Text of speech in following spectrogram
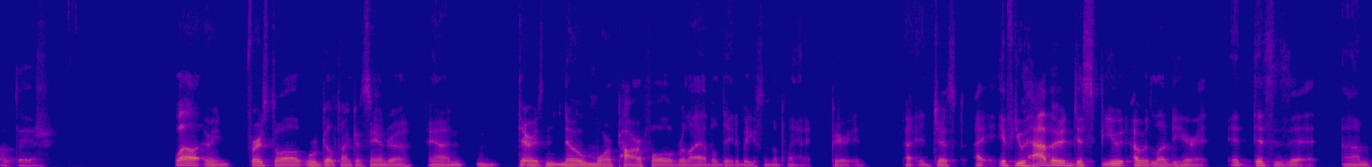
out there? Well, I mean, first of all, we're built on Cassandra, and there is no more powerful, reliable database on the planet. Period. Uh, it just, I, if you have a dispute, I would love to hear it. It this is it. Um,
